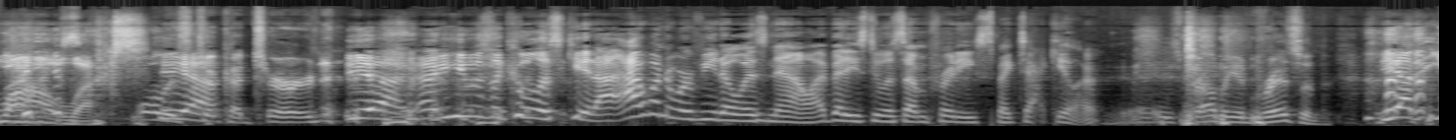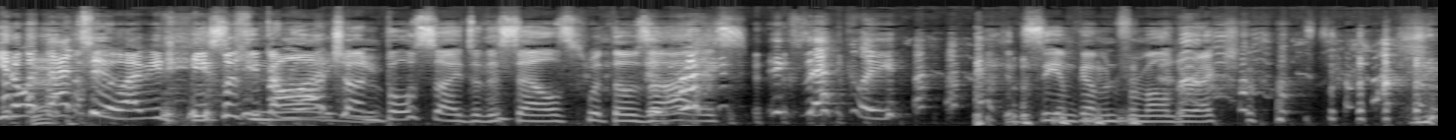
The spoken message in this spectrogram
wow, Lex. Well, this Yeah. took a turn. yeah, I- he was the coolest kid. I, I wonder where Vito is now. I bet he's doing something pretty spectacular. He's probably in prison. Yeah, but you know what? That too. I mean, he He's was keeping naughty. watch on both sides of the cells with those eyes. exactly. You can see him coming from all directions.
